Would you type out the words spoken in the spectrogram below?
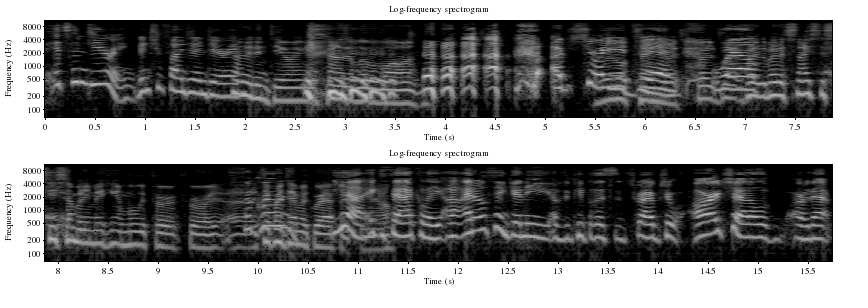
it's endearing. Didn't you find it I endearing? found it endearing. I found it a little long, sure you did. But, but- well, but, but it's nice to see somebody making a movie for for a, For a different demographic. Yeah, you know? exactly. Uh, I don't think any of the people that subscribe to our channel are that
